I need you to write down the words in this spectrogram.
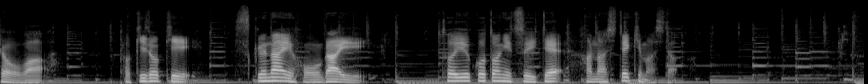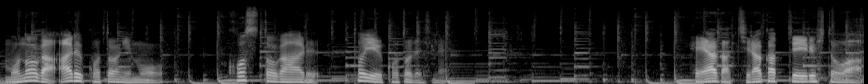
今日は時々少ない方がいいということについて話してきました。ものがあることにもコストがあるということですね。部屋が散らかっている人は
